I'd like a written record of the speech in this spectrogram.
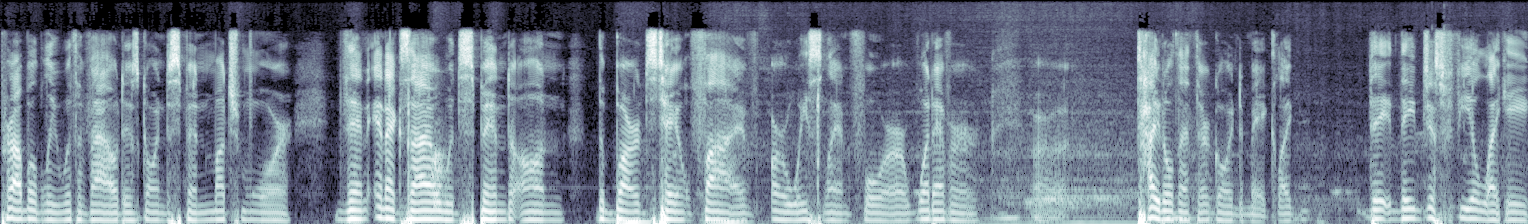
probably with Avowed is going to spend much more than inXile would spend on the Bard's Tale 5 or Wasteland 4 or whatever uh, title that they're going to make. Like they they just feel like a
